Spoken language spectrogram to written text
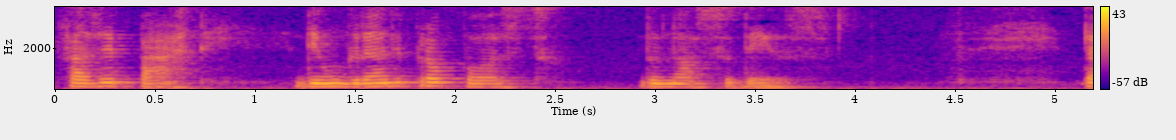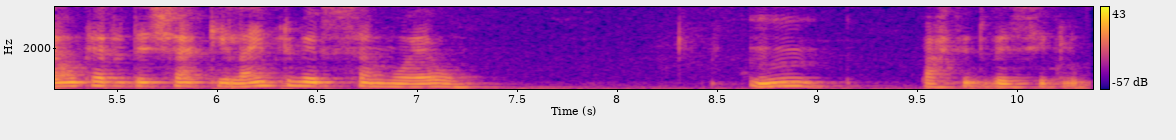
fazer parte de um grande propósito do nosso Deus. Então, quero deixar aqui lá em 1 Samuel 1, parte do versículo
